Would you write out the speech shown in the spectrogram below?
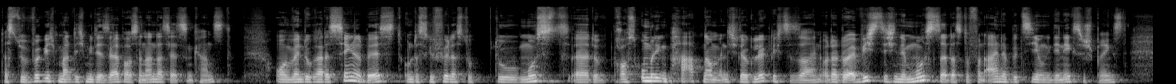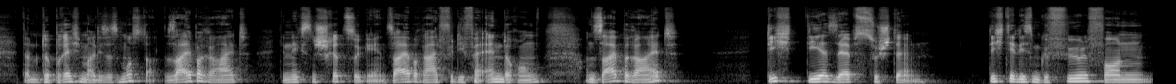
dass du wirklich mal dich mit dir selber auseinandersetzen kannst. Und wenn du gerade Single bist und das Gefühl hast, du, du musst, äh, du brauchst unbedingt einen Partner, um endlich wieder glücklich zu sein, oder du erwischst dich in dem Muster, dass du von einer Beziehung in die nächste springst, dann unterbreche mal dieses Muster. Sei bereit, den nächsten Schritt zu gehen. Sei bereit für die Veränderung und sei bereit, dich dir selbst zu stellen dich dir diesem Gefühl von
